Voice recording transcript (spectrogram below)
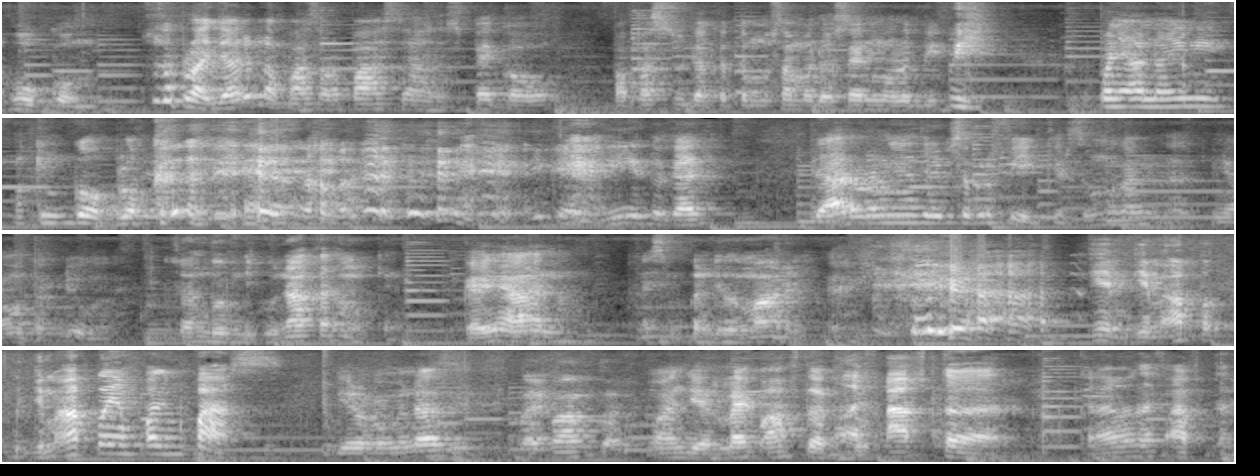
hukum. Sudah pelajarin lah pasal-pasal supaya kau. Papa sudah ketemu sama dosen mau lebih wih rupanya anak ini makin goblok. Kayak gitu kan tidak ada orang yang tidak bisa berpikir semua kan punya otak juga Cuman belum digunakan mungkin. kayaknya anu Nah, simpan di lemari. game game apa? Game apa yang paling pas? direkomendasi Live after. anjir life after tuh. Life after. Kenapa life after?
